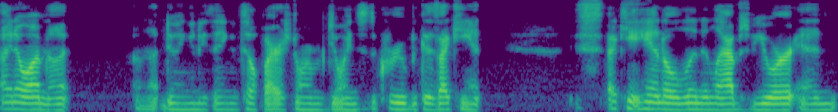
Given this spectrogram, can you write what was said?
I know I'm not. I'm not doing anything until Firestorm joins the crew because I can't I can't handle Linden Labs viewer and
